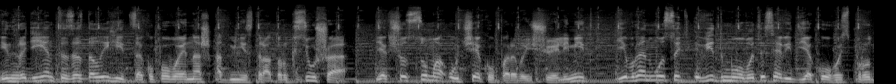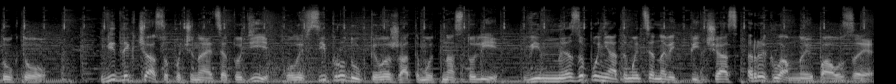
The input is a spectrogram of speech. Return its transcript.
Інгредієнти заздалегідь закуповує наш адміністратор Ксюша. Якщо сума у чеку перевищує ліміт, Євген мусить відмовитися від якогось продукту. Відлік часу починається тоді, коли всі продукти лежатимуть на столі. Він не зупинятиметься навіть під час рекламної паузи.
